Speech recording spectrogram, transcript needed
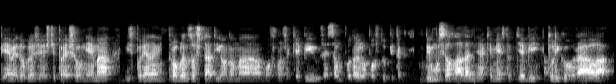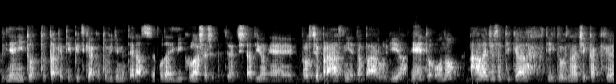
vieme dobre, že ešte Prešov nemá vysporiadaný problém so štadiónom a možno, že keby už aj sa mu podarilo postúpiť, tak by musel hľadať nejaké miesto, kde by tú ligu hral a není to, to také typické, ako to vidíme teraz v podaní Mikuláša, že ten štadión je proste prázdny, je tam pár ľudí a nie je to ono, ale čo sa týka tých dvoch značiek, tak eh,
